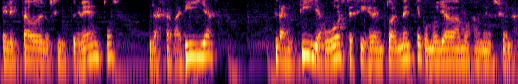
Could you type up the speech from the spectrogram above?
el estado de los implementos, las zapatillas, plantillas u órtesis eventualmente, como ya vamos a mencionar.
